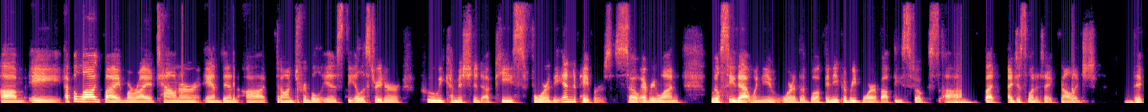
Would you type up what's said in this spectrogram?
um, a epilogue by Mariah Towner, and then uh, Dawn Trimble is the illustrator who we commissioned a piece for the end papers. So everyone will see that when you order the book, and you can read more about these folks. Um, but I just wanted to acknowledge the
